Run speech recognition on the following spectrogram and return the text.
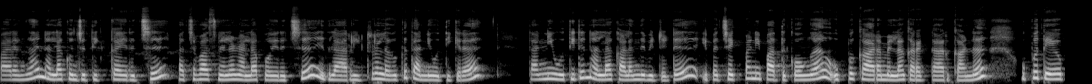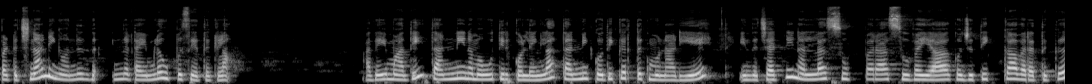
பாருங்கள் நல்லா கொஞ்சம் திக்காயிருச்சு. பச்சை வாசனைலாம் நல்லா போயிருச்சு. இதில் அரை லிட்டர் அளவுக்கு தண்ணி ஊற்றிக்கிறேன். தண்ணி ஊற்றிட்டு நல்லா கலந்து விட்டுட்டு இப்போ செக் பண்ணி பார்த்துக்கோங்க உப்பு காரம் எல்லாம் கரெக்டாக இருக்கான்னு. உப்பு தேவைப்பட்டுச்சுன்னா நீங்கள் வந்து இந்த டைமில் உப்பு சேர்த்துக்கலாம். அதே மாதிரி தண்ணி நம்ம ஊற்றிருக்கோம் இல்லைங்களா? தண்ணி கொதிக்கிறதுக்கு முன்னாடியே இந்த சட்னி நல்லா சூப்பராக சுவையாக கொஞ்சம் திக்காக வரத்துக்கு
